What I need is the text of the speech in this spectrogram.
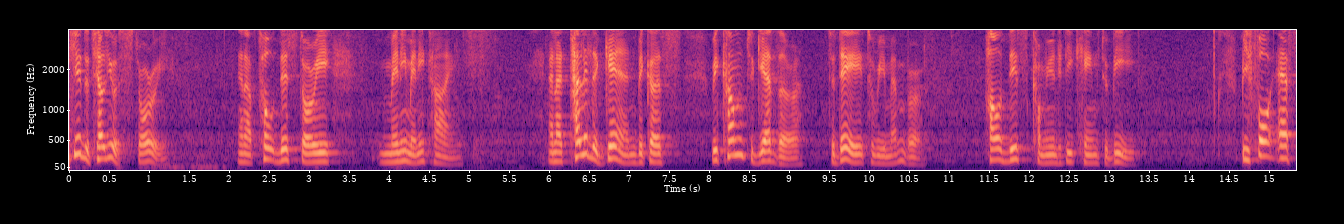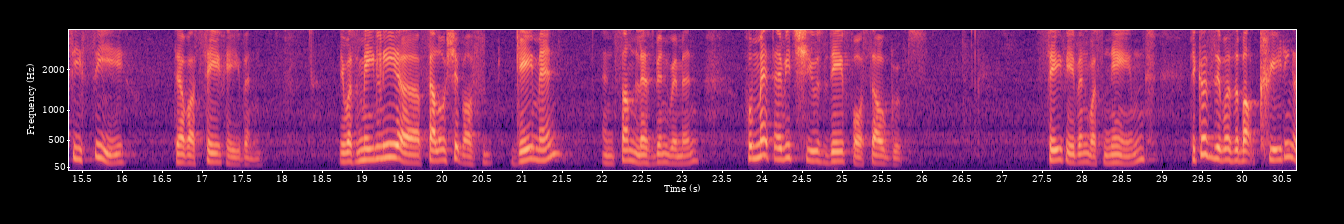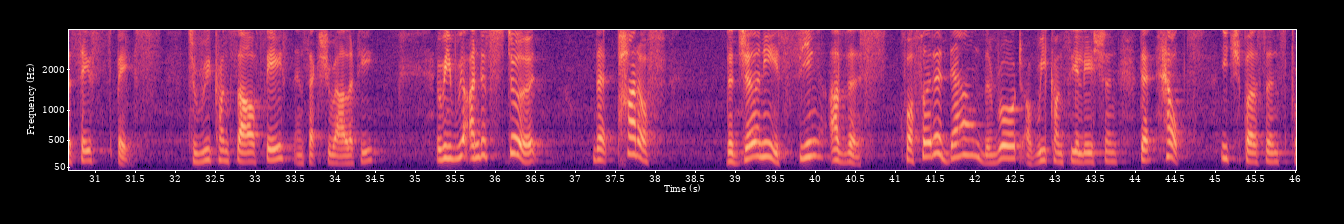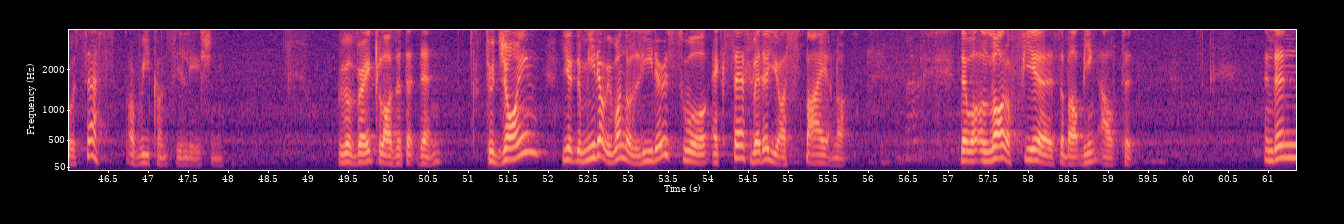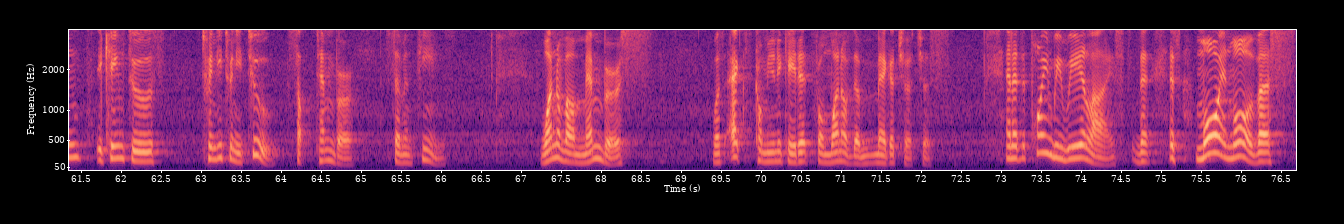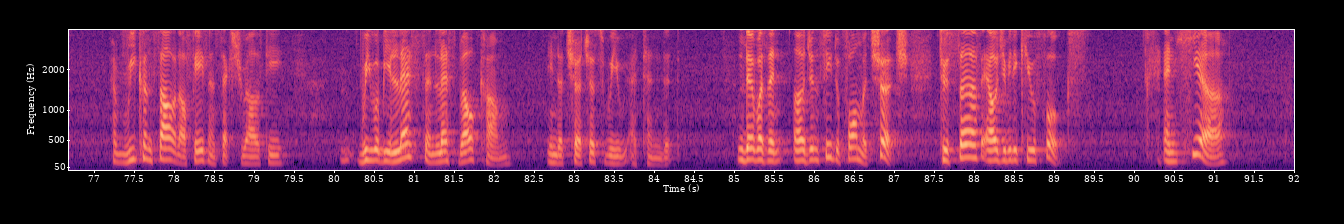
Here to tell you a story. And I've told this story many, many times. And I tell it again because we come together today to remember how this community came to be. Before FCC, there was Safe Haven. It was mainly a fellowship of gay men and some lesbian women who met every Tuesday for cell groups. Safe Haven was named because it was about creating a safe space to reconcile faith and sexuality. We understood that part of the journey is seeing others who are further down the road of reconciliation that helps each person's process of reconciliation. We were very closeted then. To join, you have to meet up with one of the leaders who will assess whether you're a spy or not. There were a lot of fears about being outed. And then it came to 2022, September 17. One of our members was excommunicated from one of the mega churches. And at the point, we realized that as more and more of us have reconciled our faith and sexuality, we would be less and less welcome in the churches we attended. There was an urgency to form a church to serve LGBTQ folks. And here,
